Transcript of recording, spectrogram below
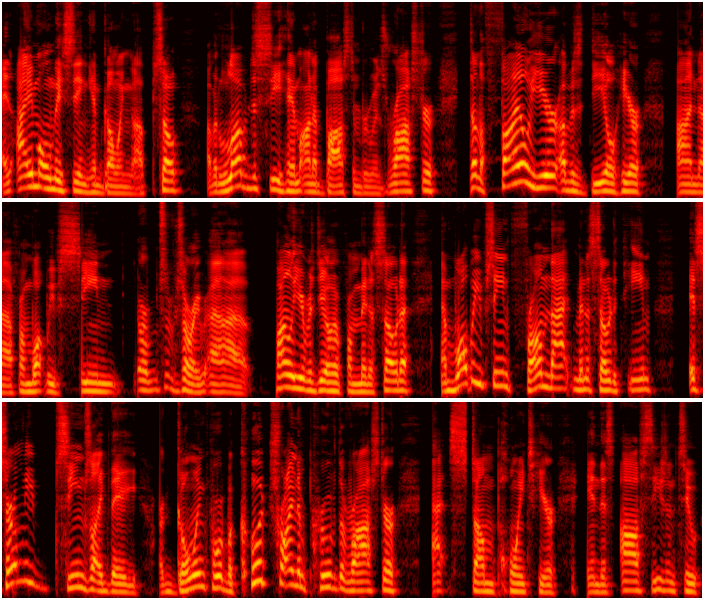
And I'm only seeing him going up. So I would love to see him on a Boston Bruins roster. He's on the final year of his deal here on uh, from what we've seen, or sorry, uh, final year of deal here from Minnesota. And what we've seen from that Minnesota team, it certainly seems like they are going for it, but could try and improve the roster at some point here in this offseason to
